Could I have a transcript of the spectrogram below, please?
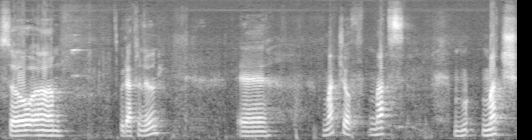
So, um, good afternoon. Uh, much of Mats, much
